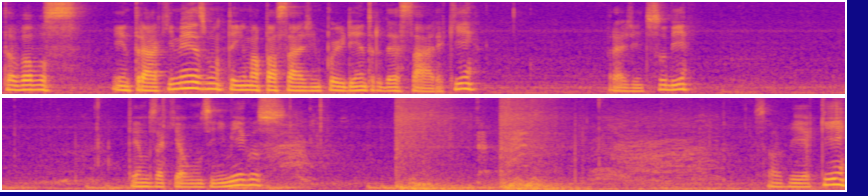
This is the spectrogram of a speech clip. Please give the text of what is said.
Então vamos entrar aqui mesmo. Tem uma passagem por dentro dessa área aqui para a gente subir. Temos aqui alguns inimigos. Só ver aqui.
